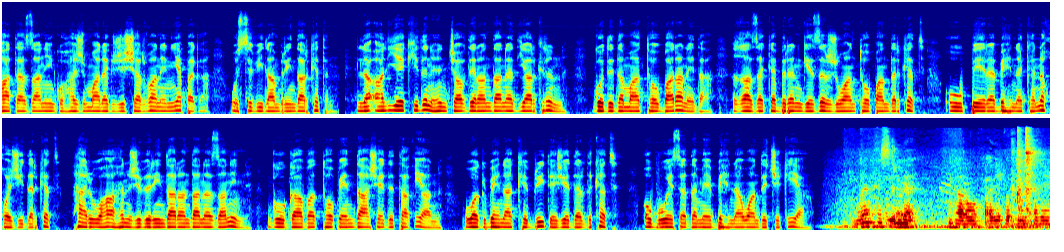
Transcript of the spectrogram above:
hate zanîn ku hejmarek ji şervanên yepege û sivîlan birîndar ketin. Li aliyekî din hin çavdêrandane diyar kirin, Godê dema towbaranê de gazeke birin gêzir ji wan topan derket û pêrebêhneke nexwe derket. Her wiha hin ji birîndaran dane zanîn, got gava topên Daişê di teqiyan wek bêhna kibrîtê jê derdiket. او بويسا دمي بهنا وان دي تشيكيا ما نحس الا هروق على بطن حاليا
